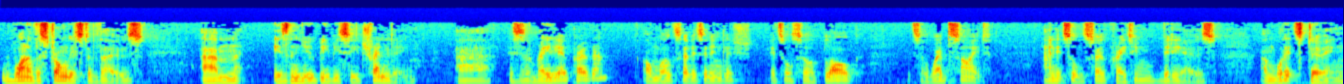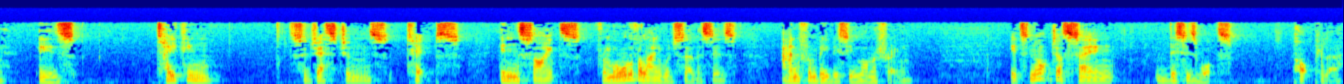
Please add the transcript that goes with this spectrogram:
one of the strongest of those um, is the new BBC Trending. Uh, this is a radio programme on World Service in English. It's also a blog, it's a website, and it's also creating videos. And what it's doing is taking suggestions, tips, insights from all of the language services and from BBC monitoring. It's not just saying, this is what's popular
